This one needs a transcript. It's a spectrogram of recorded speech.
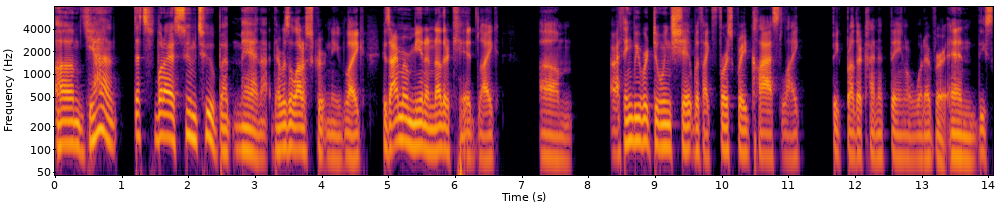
Um, yeah, that's what I assumed too. But man, I- there was a lot of scrutiny. Like, because I remember me and another kid, like, um, I think we were doing shit with like first grade class, like Big Brother kind of thing or whatever. And these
